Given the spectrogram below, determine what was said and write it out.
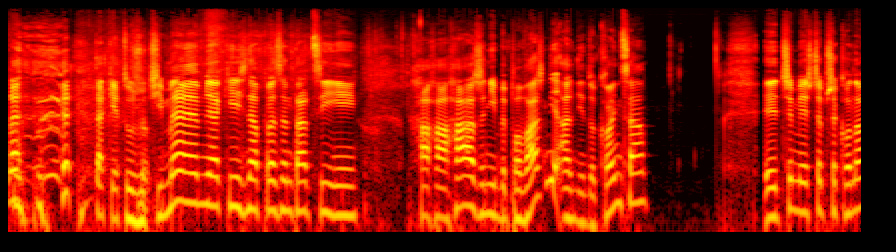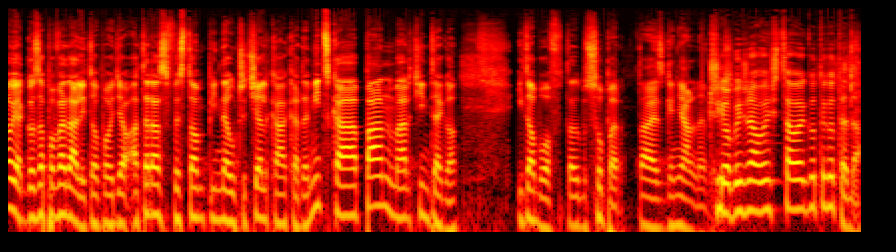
Takie tu rzuci mem jakieś na prezentacji. Ha, ha, ha, że niby poważnie, ale nie do końca. Y, Czym jeszcze przekonał, jak go zapowiadali, to powiedział, a teraz wystąpi nauczycielka akademicka, pan Marcin tego. I to było, to było super, to jest genialne. Czy obejrzałeś całego tego TEDa?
